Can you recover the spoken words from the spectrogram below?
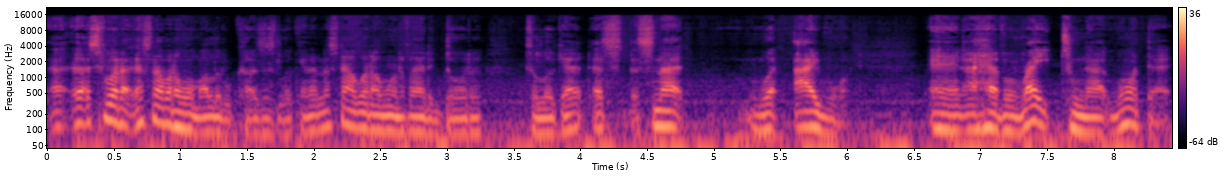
That's what I, that's not what I want my little cousins looking at. That's not what I want if I had a daughter to look at. That's that's not what I want. And I have a right to not want that.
